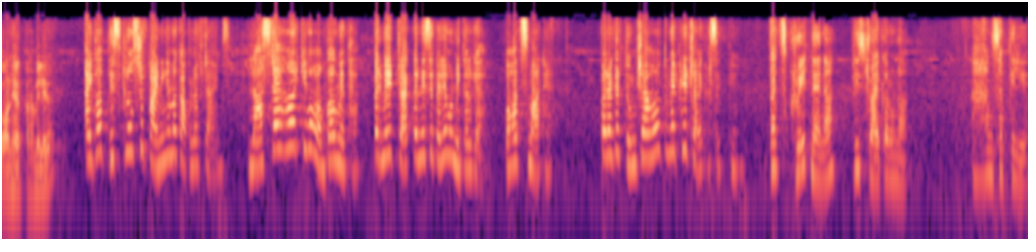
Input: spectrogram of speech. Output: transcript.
कौन है और कहाँ मिलेगा? I got this close to finding him a couple of times last I heard कि वो हांगकांग में था पर मेरे ट्रैक करने से पहले वो निकल गया। बहुत स्मार्ट है। पर अगर तुम चाहो तो मैं फिर ट्राई कर सकती हूँ। That's great Naina please try करो ना। हम सब के लिए।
